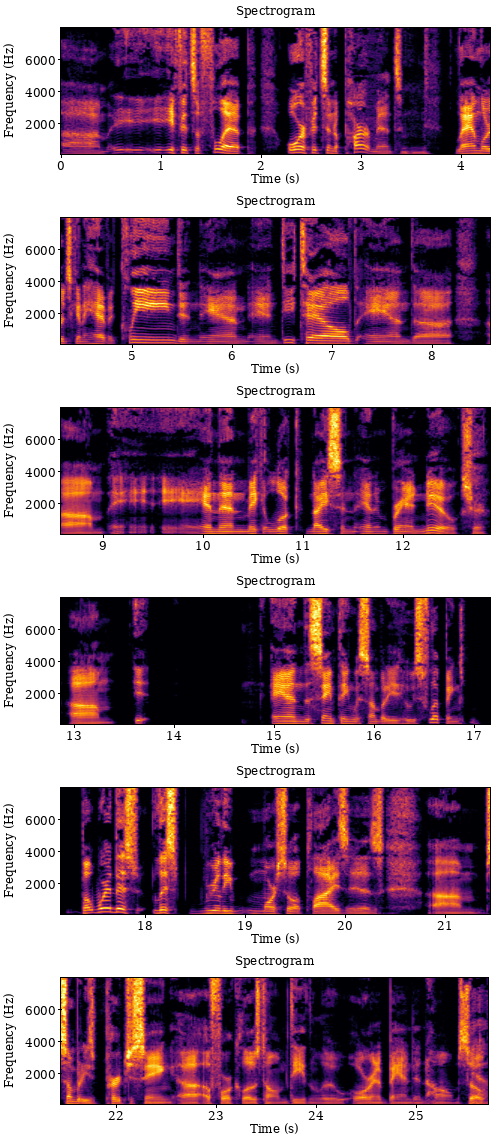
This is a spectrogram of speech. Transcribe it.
um, if it's a flip or if it's an apartment, Mhm. landlord's going to have it cleaned and and and detailed and uh, um, and then make it look nice and, and brand new. Sure. Um, and the same thing with somebody who's flipping. But where this list really more so applies is um, somebody's purchasing uh, a foreclosed home, deed in lieu, or an abandoned home. So Yeah.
